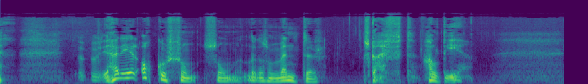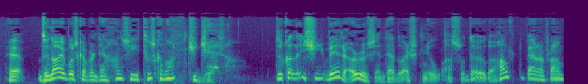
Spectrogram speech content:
her er okkur som, som, lukka som venter skreift, i. Eh, du nøye borskaperen, han sier, du skal nok ikke gjøre du skal ikke være øres enn det du er nu, altså, du er halt bæra fram.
